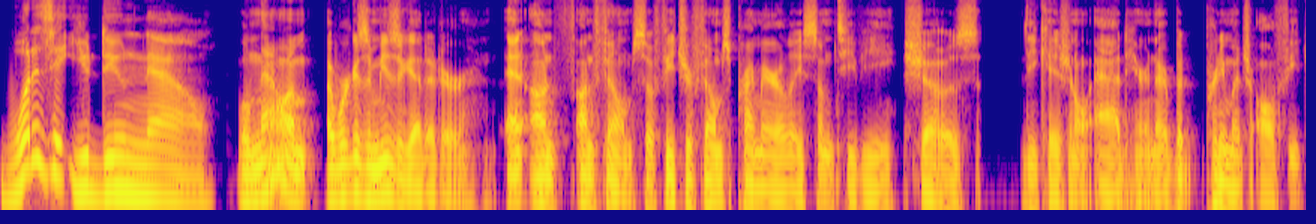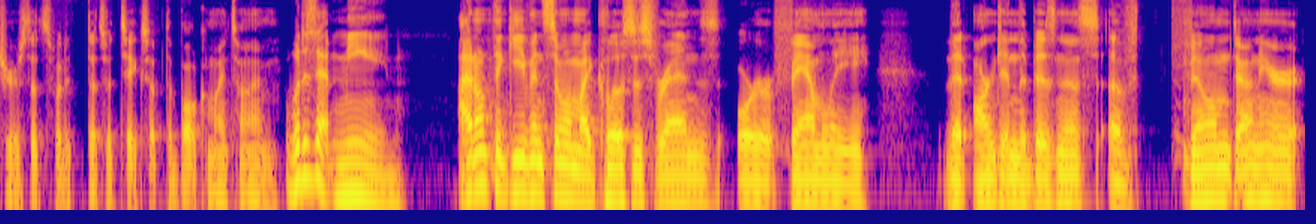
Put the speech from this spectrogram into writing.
What is it you do now? Well, now I'm I work as a music editor and on on films, so feature films primarily, some TV shows, the occasional ad here and there, but pretty much all features. That's what it, that's what takes up the bulk of my time. What does that mean? I don't think even some of my closest friends or family that aren't in the business of film down here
